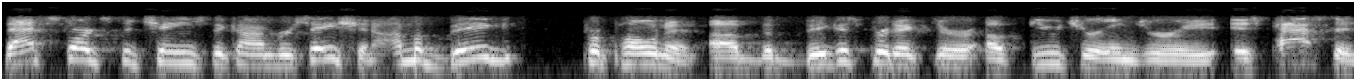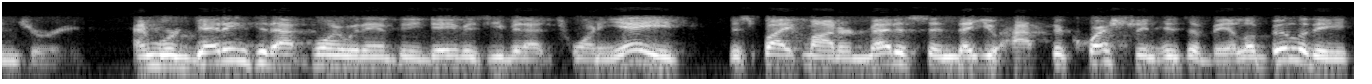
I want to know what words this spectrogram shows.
that starts to change the conversation. I'm a big proponent of the biggest predictor of future injury is past injury. And we're getting to that point with Anthony Davis, even at 28, despite modern medicine, that you have to question his availability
